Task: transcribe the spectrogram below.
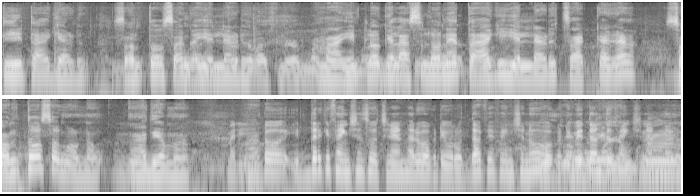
టీ తాగాడు. సంతోషంగా వెళ్ళాడు. మా ఇంట్లో గ్లాసులోనే తాగి వెళ్ళాడు. చక్కగా సంతోషంగా ఉన్నాం. అదేమ్మా మరి ఇద్దరికి ఫంక్షన్స్ వచ్చినాయి అంటున్నారు. ఒకటి వృద్ధాప్య ఫంక్షన్ ఒకటి వితంతు ఫంక్షన్ అంటున్నారు.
